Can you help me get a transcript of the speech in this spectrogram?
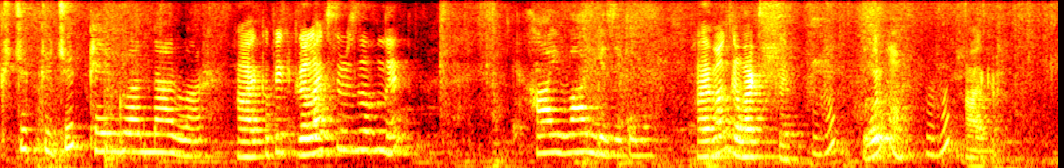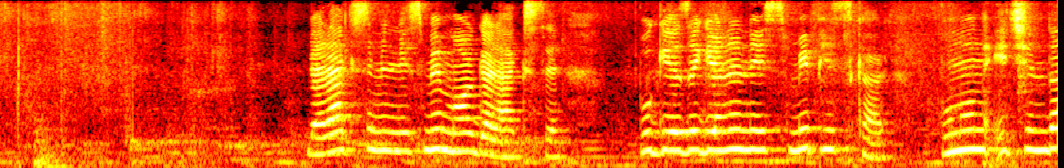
küçük küçük penguenler var. Harika. Peki galaksimizin adı ne? Hayvan gezegeni. Hayvan galaksisi. Doğru mu? Harika. Galaksimin ismi Mor Galaksi. Bu gezegenin ismi Piskar. Bunun içinde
